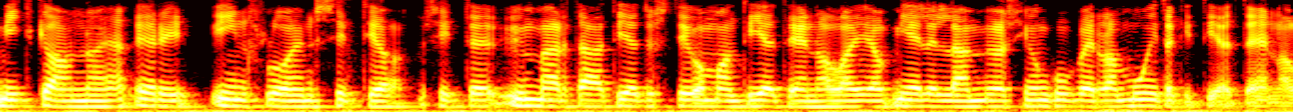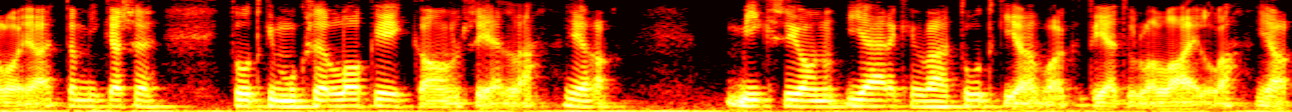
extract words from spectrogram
mitkä on nämä eri influenssit ja sitten ymmärtää tietysti oman tieteenalan ja mielellään myös jonkun verran muitakin tieteenaloja, että mikä se tutkimuksen logiikka on siellä ja miksi on järkevää tutkia vaikka tietyllä lailla ja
